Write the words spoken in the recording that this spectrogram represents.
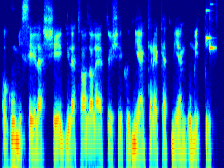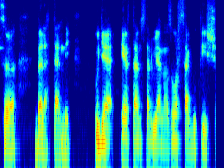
a gumiszélesség, illetve az a lehetőség, hogy milyen kereket, milyen gumit tudsz beletenni. Ugye értelmszerűen az országút is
